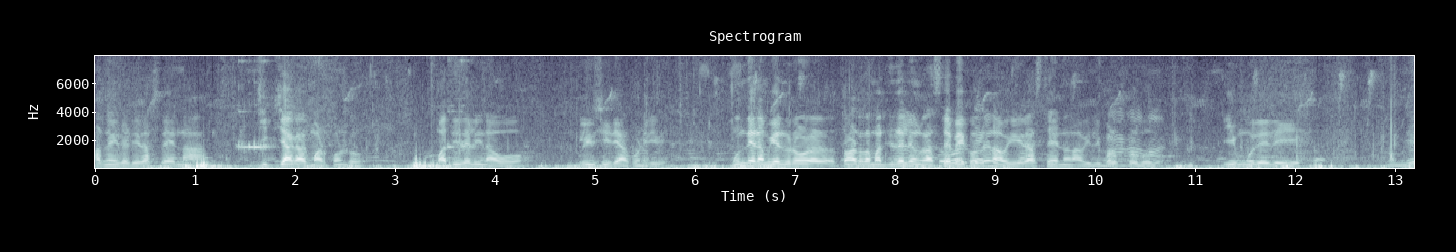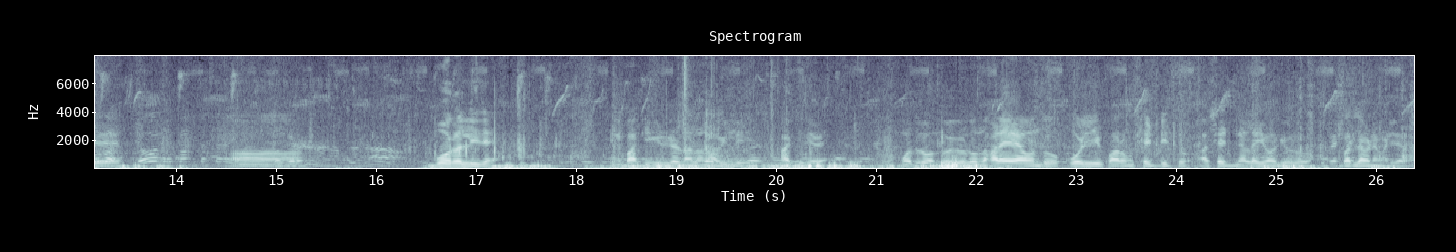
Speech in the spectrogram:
ಹದಿನೈದು ಅಡಿ ರಸ್ತೆಯನ್ನು ಜಿಗ್ಜಾಗಾಗಿ ಮಾಡಿಕೊಂಡು ಮಧ್ಯದಲ್ಲಿ ನಾವು ಗ್ರೀನ್ ಸೀಡಿ ಹಾಕ್ಕೊಂಡಿದ್ದೀವಿ ಮುಂದೆ ನಮಗೆ ರೋ, ತೋಟದ ಮಧ್ಯದಲ್ಲಿ ಒಂದು ರಸ್ತೆ ಬೇಕು ಅಂದರೆ ನಾವು ಈ ರಸ್ತೆಯನ್ನು ನಾವು ಇಲ್ಲಿ ಬಳಸ್ಕೋಬೋದು ಈ ಮೂಲೆಯಲ್ಲಿ ನಮಗೆ ಬೋರಲ್ಲಿದೆ. ಇನ್ನು ಬಾಕಿ ಗಿಡಗಳನ್ನ ನಾವು ಇಲ್ಲಿ ಹಾಕಿದ್ದೇವೆ. ಮೊದಲು ಒಂದು ಇವರೊಂದು ಹಳೆಯ ಒಂದು ಕೋಳಿ ಫಾರ್ಮ್ ಶೆಡ್ ಇತ್ತು. ಆ ಶೆಡ್ನೆಲ್ಲ ಇವಾಗ ಇವರು ಬದಲಾವಣೆ ಮಾಡಿದ್ದಾರೆ.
